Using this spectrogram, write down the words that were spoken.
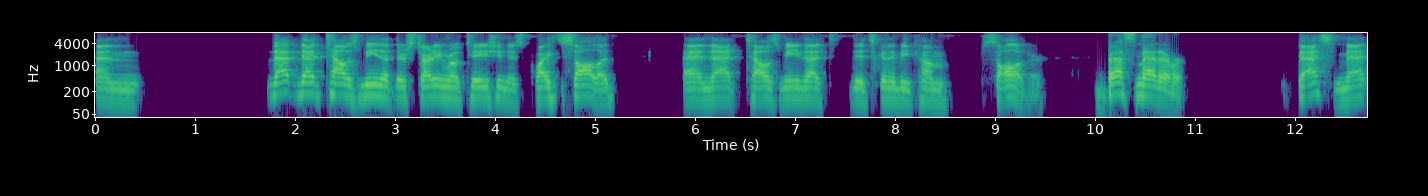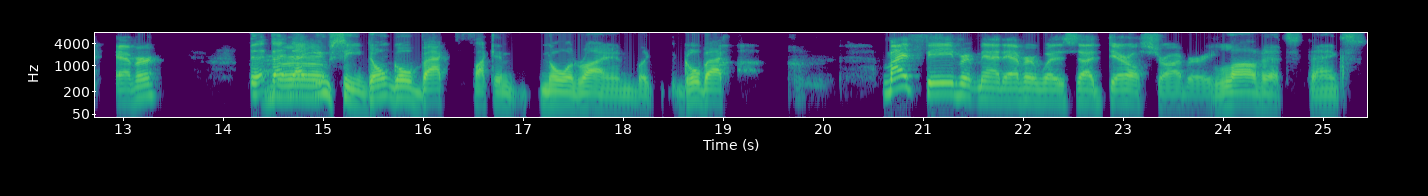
And that that tells me that their starting rotation is quite solid. And that tells me that it's going to become solider. Best Met ever. Best Met ever. That, that, that you've seen. Don't go back fucking Nolan Ryan. Like go back. My favorite Met ever was uh, Darryl Strawberry. Love it. Thanks.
